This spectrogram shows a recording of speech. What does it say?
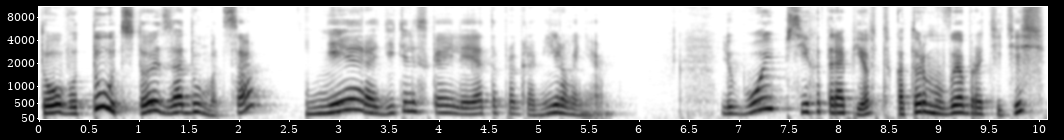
то вот тут стоит задуматься, не родительское ли это программирование? Любой психотерапевт, к которому вы обратитесь,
